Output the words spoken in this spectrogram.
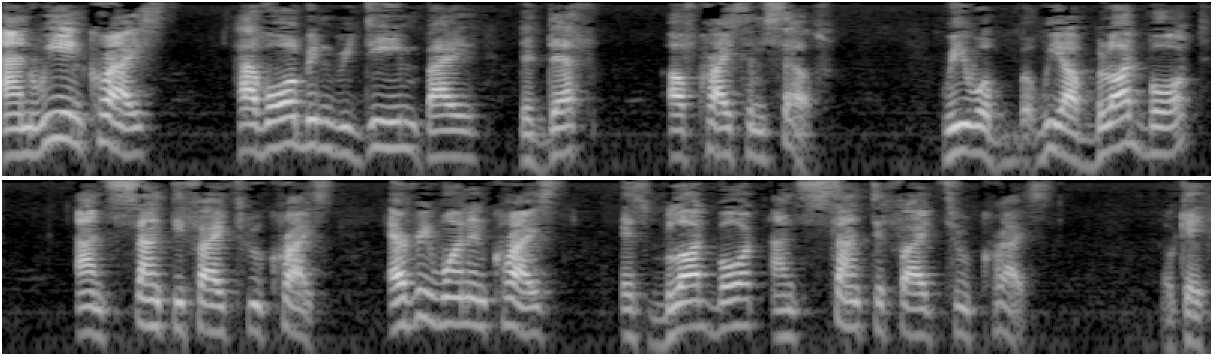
And we in Christ have all been redeemed by the death of Christ himself. We were, we are blood bought and sanctified through Christ. Everyone in Christ is blood bought and sanctified through Christ. Okay,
